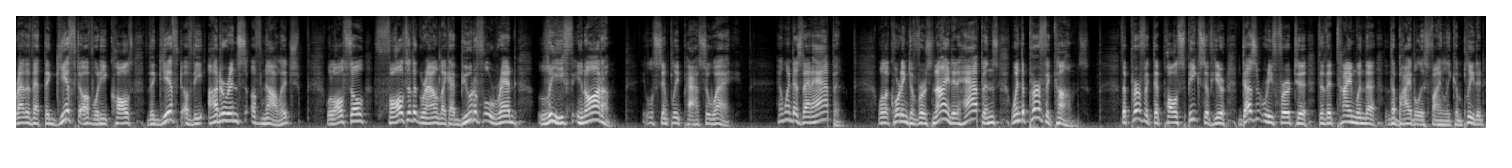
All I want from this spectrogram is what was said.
rather that the gift of what he calls the gift of the utterance of knowledge will also fall to the ground like a beautiful red leaf in autumn. It will simply pass away. And when does that happen? Well, according to verse 9, it happens when the perfect comes. The perfect that Paul speaks of here doesn't refer to, to the time when the, the Bible is finally completed.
